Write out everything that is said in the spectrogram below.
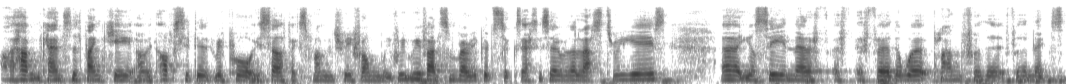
I haven't, Councillor, thank you. I mean, obviously the report is self-explanatory from, we've, we've had some very good successes over the last three years. Mm. Uh, you'll see in there a, a, a further work plan for the for the next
